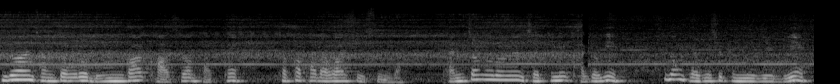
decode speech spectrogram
이러한 장점으로 농과 과수원 밭에 적합하다고 할 수 있습니다. 단점으로는 제품의 가격이 수동 배부식 분무기에 비해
